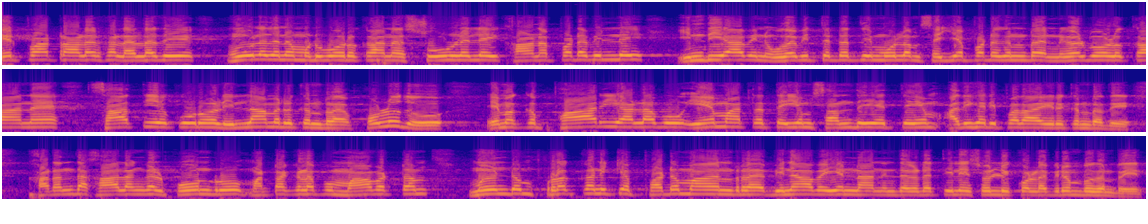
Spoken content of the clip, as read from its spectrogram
ஏற்பாட்டாளர்கள் அல்லது மூலதனம் விடுவோருக்கான சூழ்நிலை காணப்படவில்லை. இந்தியாவின் உதவி திட்டத்தின் மூலம் செய்யப்படுகின்ற நிகழ்வுகளுக்கான சாத்தியக்கூறுகள் இல்லாமல் இருக்கின்ற பொழுது எமக்கு பாரிய அளவு ஏமாற்றத்தையும் சந்தேகத்தையும் அதிகரிப்பதாக இருக்கின்றது. கடந்த காலங்கள் போன்று மட்டக்களப்பு மாவட்டம் மீண்டும் புறக்கணிக்கப்படுமா என்ற வினாவையும் நான் இந்த இடத்திலே சொல்லிக்கொள்ள விரும்புகின்றேன்.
